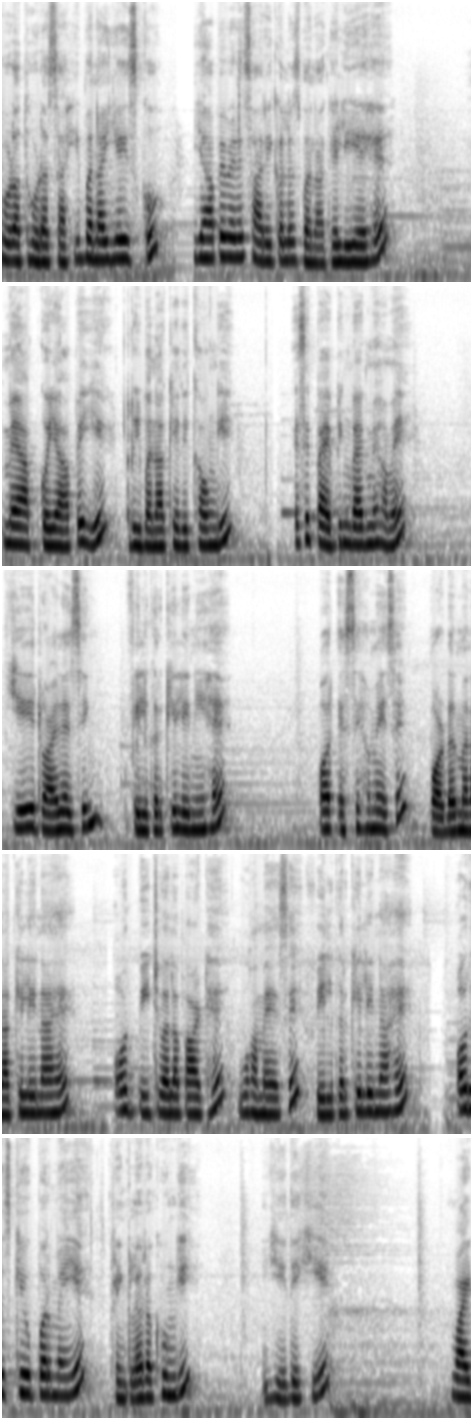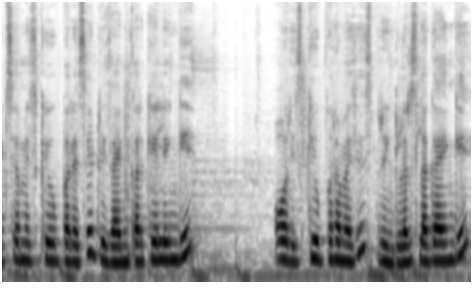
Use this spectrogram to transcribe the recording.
थोड़ा थोड़ा सा ही बनाइए इसको। यहाँ पे मैंने सारे कलर्स बना के लिए हैं। मैं आपको यहाँ पे ये ट्री बना के दिखाऊँगी। ऐसे पाइपिंग बैग में हमें ये रॉयल एसिंग फिल करके लेनी है। और ऐसे हमें इसे बॉर्डर बना के लेना है। और बीच वाला पार्ट है, वो हमें ऐसे फिल करके लेना है। और इसके ऊपर मैं ये स्प्रिंकलर रखूँगी। ये देखिए वाइट से हम इसके ऊपर ऐसे डिज़ाइन करके लेंगे और इसके ऊपर हम ऐसे स्प्रिंकलर्स लगाएँगे।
